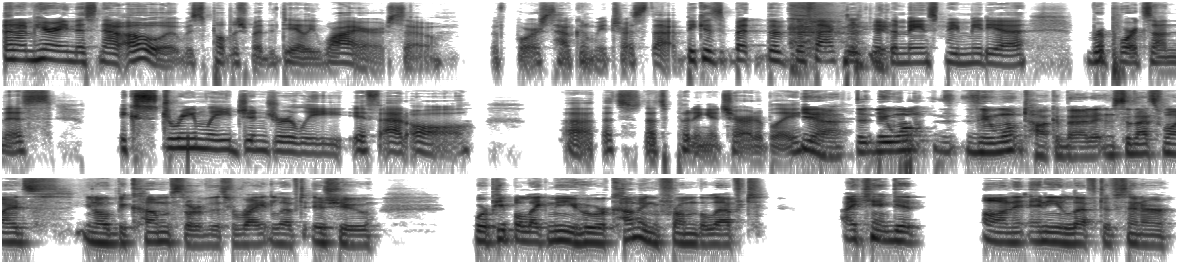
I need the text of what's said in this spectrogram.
And I'm hearing this now. Oh, it was published by the Daily Wire, so of course, how can we trust that? Because, but the the fact is that yeah. the mainstream media reports on this extremely gingerly, if at all. Uh, that's that's putting it charitably. Yeah, they won't they won't talk about it, and so that's why it's you know become sort of this right left issue where people like me who are coming from the left, I can't get on any left of center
